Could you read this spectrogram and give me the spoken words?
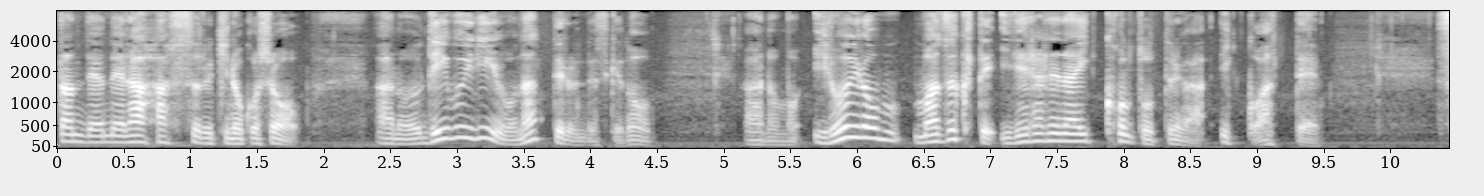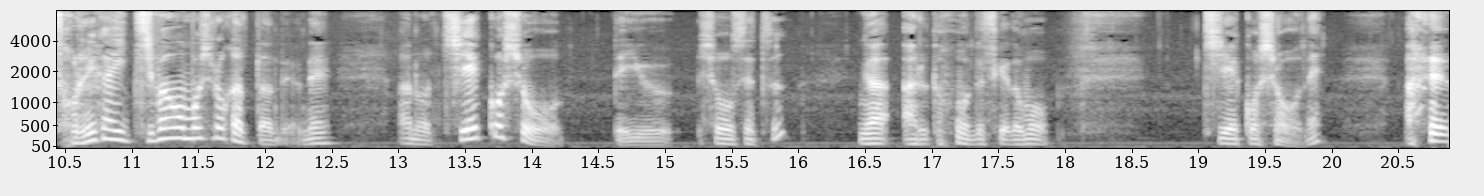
たんだよね。ラ・ハッスル・キノコショー。あの、DVD にもなってるんですけど、あの、もう、いろいろまずくて入れられないコントっていうのが一個あって、それが一番面白かったんだよね。あの、知恵子賞っていう小説があると思うんですけども、知恵子賞ね。あれ、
